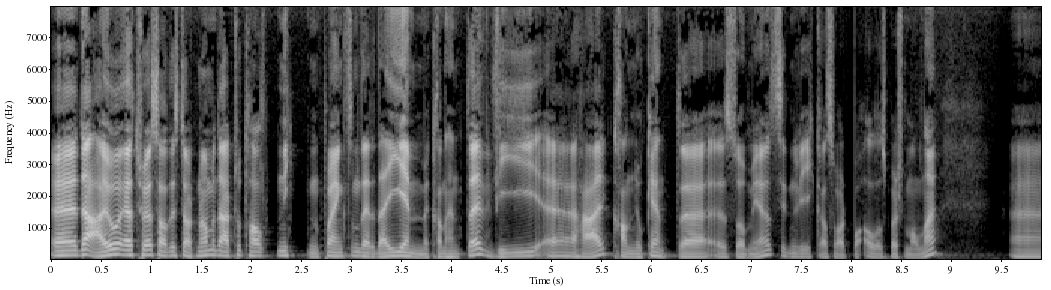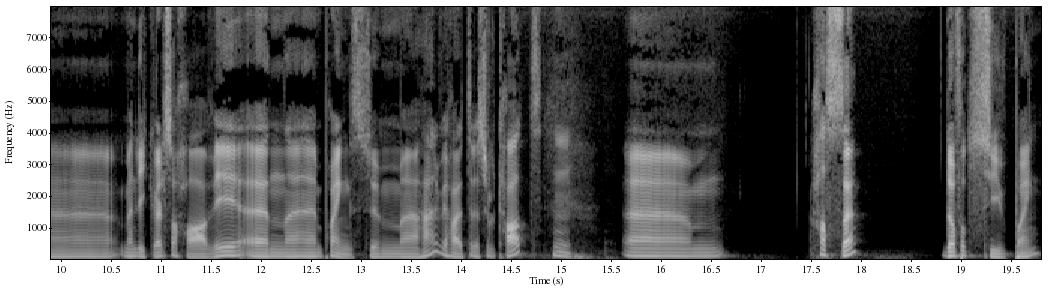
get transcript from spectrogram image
Eh, Det er jo, jeg tror jeg sa det i starten men det er totalt 19 poeng som dere der hjemme kan hente. Vi eh, her kan jo ikke hente så mye, siden vi ikke har svart på alle spørsmålene. Men likevel så har vi en poengsum her. Vi har et resultat. Hmm. Hasse, du har fått syv poeng.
